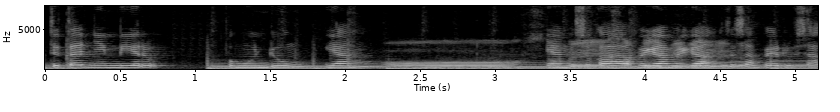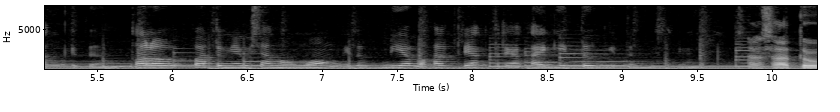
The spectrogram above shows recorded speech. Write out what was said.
Itu tuh nyindir pengunjung yang oh yang suka pegang-pegang tuh gitu. sampai rusak gitu kalau patungnya bisa ngomong gitu dia bakal teriak-teriak kayak gitu gitu maksudnya. salah satu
